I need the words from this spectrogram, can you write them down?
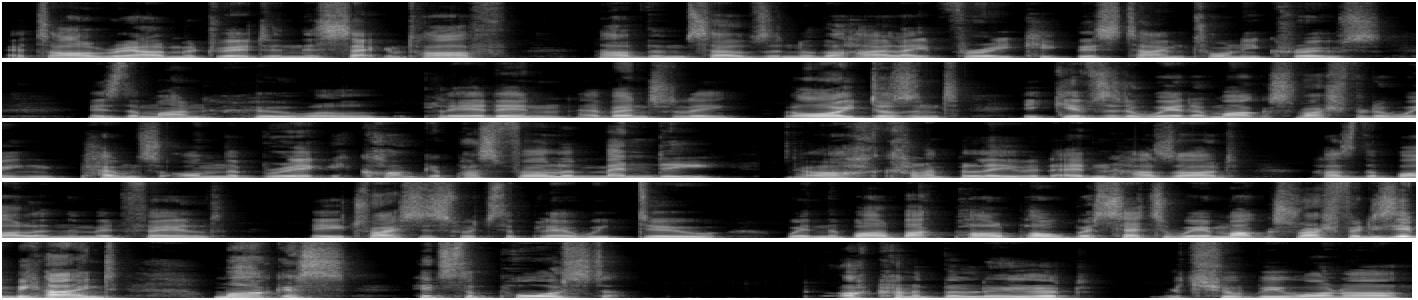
It's all Real Madrid in this second half. Have themselves another highlight free kick this time. Toni Kroos is the man who will play it in eventually. Oh, he doesn't. He gives it away to Marcus Rashford a wing pounce on the break. He can't get past Ferland Mendy. Oh, I can't believe it. Eden Hazard has the ball in the midfield. He tries to switch the player. We do win the ball back. Paul Pogba sets away Marcus Rashford. He's in behind. Marcus hits the post. I can't believe it. It should be 1 0.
